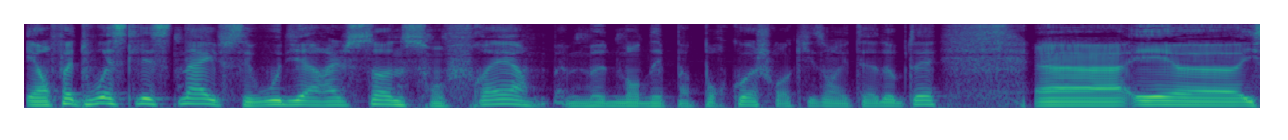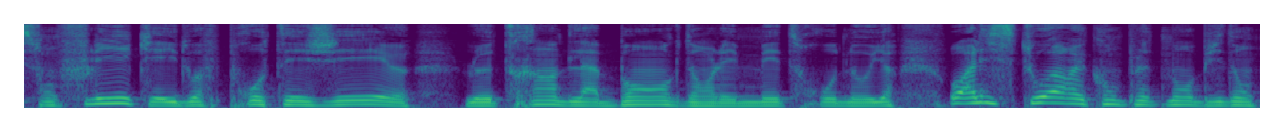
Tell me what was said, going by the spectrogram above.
Et en fait, Wesley Snipes et Woody Harrelson, son frère, ne me demandez pas pourquoi, je crois qu'ils ont été adoptés, euh, et euh, ils sont flics et ils doivent protéger euh, le train de la banque dans les métros de New York. Oh, l'histoire est complètement bidon.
